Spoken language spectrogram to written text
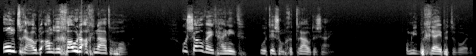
ontrouw door andere goden achterna te hollen? Hoezo weet hij niet hoe het is om getrouwd te zijn? Om niet begrepen te worden.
